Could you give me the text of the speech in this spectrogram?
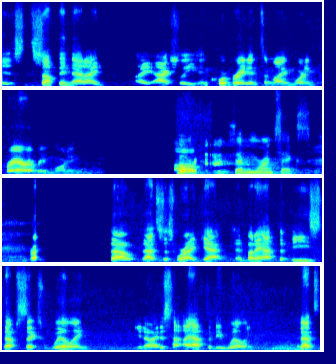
is something that I I actually incorporate into my morning prayer every morning. But we're Um, not on seven, we're on six. Right. so that's just where I get, and but I have to be step six willing. You know, I just I have to be willing, and that's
